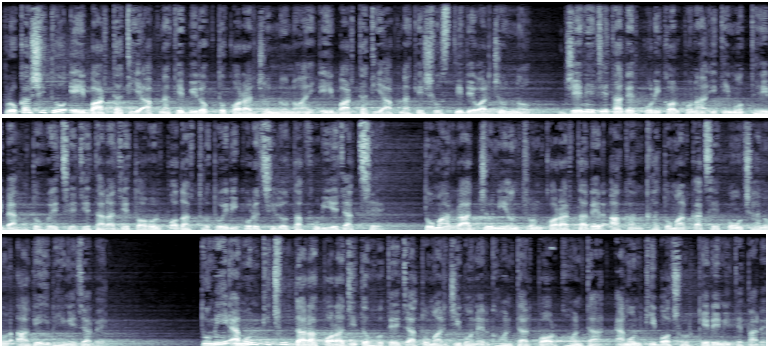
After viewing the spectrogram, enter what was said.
প্রকাশিত এই বার্তাটি আপনাকে বিরক্ত করার জন্য নয়, এই বার্তাটি আপনাকে স্বস্তি দেওয়ার জন্য। জেনে যে তাদের পরিকল্পনা ইতিমধ্যেই ব্যাহত হয়েছে, যে তারা যে তরল পদার্থ তৈরি করেছিল তা ফুরিয়ে যাচ্ছে। তোমার রাজ্য নিয়ন্ত্রণ করার তাদের আকাঙ্ক্ষা তোমার কাছে পৌঁছানোর আগেই ভেঙে যাবে। তুমি এমন কিছুর দ্বারা পরাজিত হতে যা তোমার জীবনের ঘণ্টার পর ঘণ্টা এমনকি বছর কেড়ে নিতে পারে।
